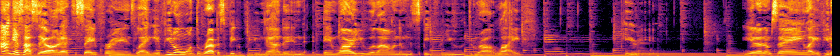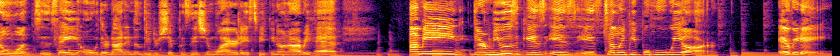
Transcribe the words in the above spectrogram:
I guess I say all that to say, friends. Like, if you don't want the rapper speaking for you now, then then why are you allowing them to speak for you throughout life? Period. You know what I'm saying? Like, if you don't want to say, oh, they're not in a leadership position, why are they speaking on our behalf? I mean, their music is is is telling people who we are every day.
